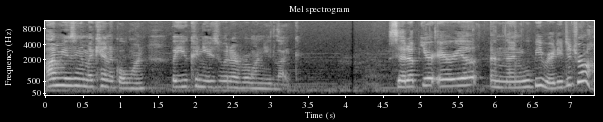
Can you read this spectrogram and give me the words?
I'm using a mechanical one, but you can use whatever one you'd like. Set up your area and then we'll be ready to draw.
